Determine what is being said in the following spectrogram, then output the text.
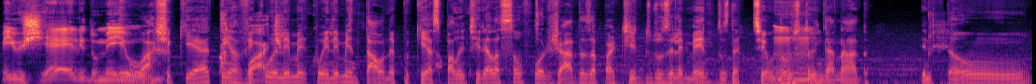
meio gélido, meio. Eu acho que é, tem aquático. a ver com, ele, com elemental, né? Porque as palantiras elas são forjadas a partir dos elementos, né? Se eu não uhum. estou enganado. Então,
